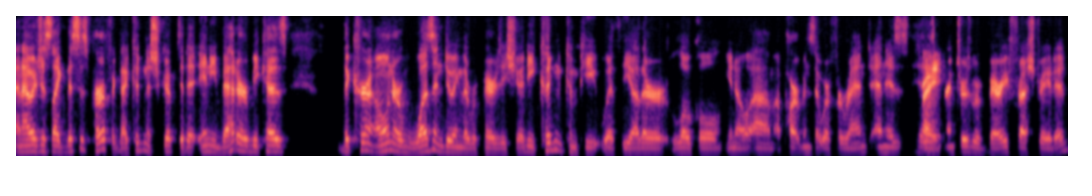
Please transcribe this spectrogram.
And I was just like, "This is perfect. I couldn't have scripted it any better because." The current owner wasn't doing the repairs he should. He couldn't compete with the other local, you know, um, apartments that were for rent, and his his right. renters were very frustrated.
